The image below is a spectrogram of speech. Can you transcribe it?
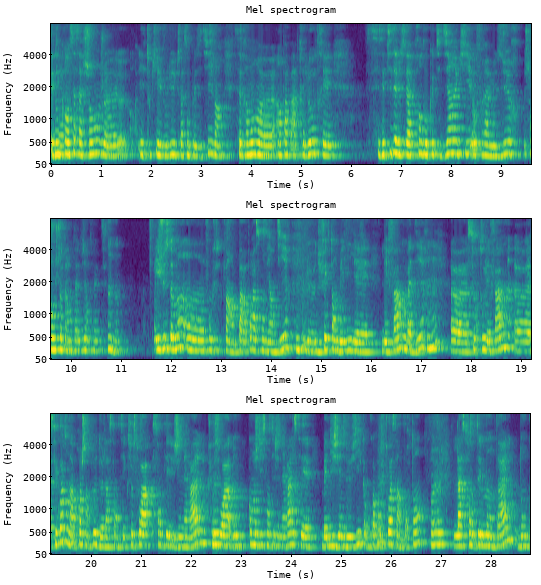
et donc quand ça, ça change, euh, il y a tout qui évolue de façon positive. Hein. C'est vraiment euh, un pas après l'autre et c'est des petites habitudes à prendre au quotidien qui, au fur et à mesure, changent totalement ta vie en fait. Mhm. Et justement, en enfin, par rapport à ce qu'on vient de dire, mhm. du fait que tu embellis les, les, femmes, on va dire, mhm. euh, surtout les femmes, euh, c'est quoi ton approche un peu de la santé? Que ce soit santé générale, que ce mhm. soit, donc quand je dis santé générale, c'est ben, l'hygiène de vie, comme quoi pour toi c'est important. La santé mentale, donc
